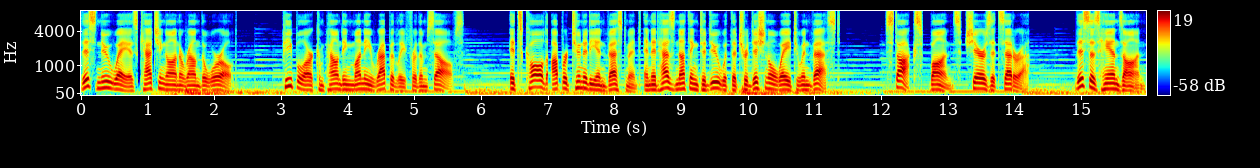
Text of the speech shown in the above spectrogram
This new way is catching on around the world. People are compounding money rapidly for themselves. It's called opportunity investment and it has nothing to do with the traditional way to invest. Stocks, bonds, shares etc. This is hands-on.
